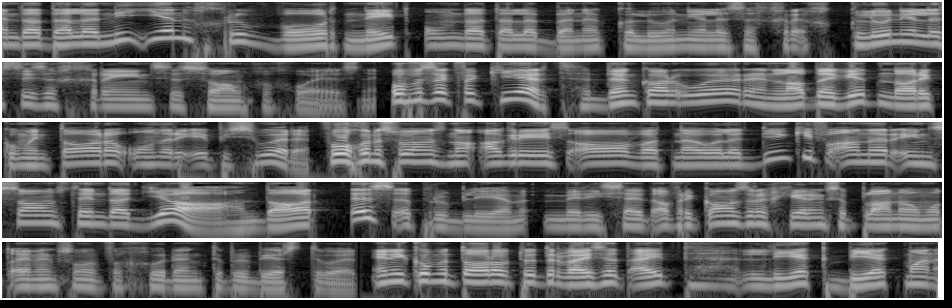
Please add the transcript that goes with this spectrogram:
en dat hulle nie een groep word net omdat hulle binne koloniale kolonialistiese kolonialistiese grense saamgegooi is nie. Of as ek verkeerd, dink daaroor en laat my weet in daardie kommentare onder die episode. Volgende sou ons na Agri SA wat nou hulle dingetjie verander en saamstem dat ja, daar is 'n probleem met die Suid-Afrikaanse regering se planne om onteiening sonder vergoeding te probeer stoot. En die kommentaar op Twitter wys dit uit. Leek Beekman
